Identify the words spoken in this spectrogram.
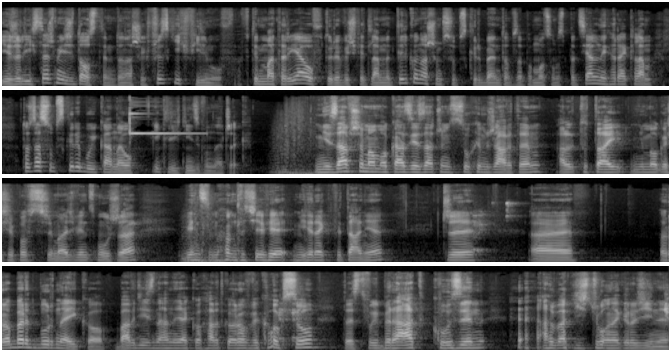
Jeżeli chcesz mieć dostęp do naszych wszystkich filmów, w tym materiałów, które wyświetlamy tylko naszym subskrybentom za pomocą specjalnych reklam, to zasubskrybuj kanał i kliknij dzwoneczek. Nie zawsze mam okazję zacząć z suchym żartem, ale tutaj nie mogę się powstrzymać, więc muszę. Więc mam do Ciebie, Mirek, pytanie, czy e, Robert Burnejko, bardziej znany jako hardkorowy koksu, to jest Twój brat, kuzyn albo jakiś członek rodziny?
